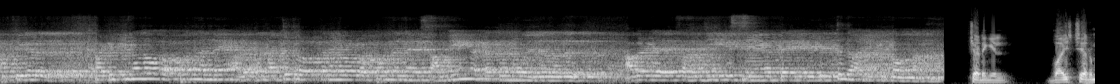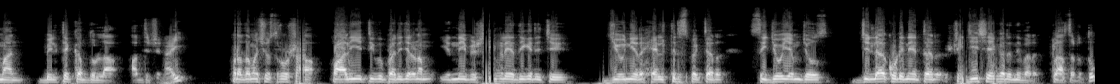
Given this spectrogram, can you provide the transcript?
കുട്ടികൾ പഠിക്കുന്നതോടൊപ്പം തന്നെ അവരുടെ മറ്റു പ്രവർത്തനങ്ങളോടൊപ്പം തന്നെ സമയം കണ്ടെത്തുന്നു എന്നുള്ളത് അവരുടെ സഹജീവി സ്നേഹത്തെ എടുത്തു കാണിക്കുന്ന ഒന്നാണ്. ചടങ്ങിൽ വൈസ് ചെയർമാൻ ബിൽറ്റക് അബ്ദുള്ള അധ്യക്ഷനായി. പ്രഥമ ശുശ്രൂഷ പാലിയേറ്റീവ് പരിചരണം എന്നീ വിഷയങ്ങളെ അധികരിച്ച് junior health inspector Sijo M Jose ജില്ലാ കോർഡിനേറ്റർ ഷിജി ശേഖർ എന്നിവർ ക്ലാസ് എടുത്തു.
